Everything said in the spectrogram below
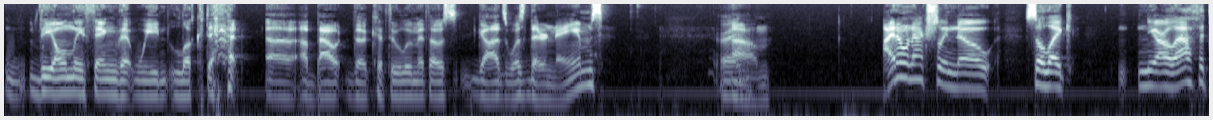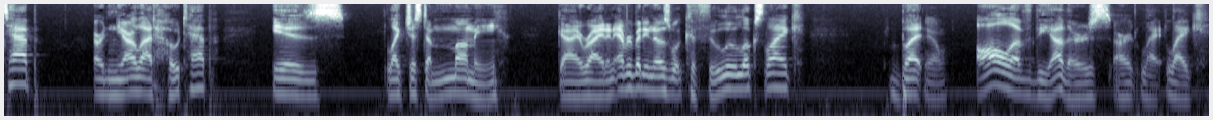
the only thing that we looked at uh, about the Cthulhu mythos gods was their names. Right. Um, I don't actually know. So, like, Nyarlathotep or Nyarlathotep is like just a mummy guy, right? And everybody knows what Cthulhu looks like, but Yeah. all of the others are like like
